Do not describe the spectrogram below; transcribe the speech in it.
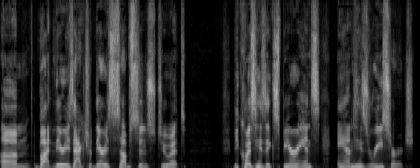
um, but there is actually there is substance to it because his experience and his research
